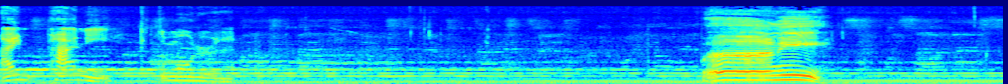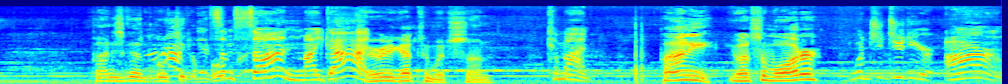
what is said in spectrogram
I'm Pani. Get the motor in it. Pani! Pani's gonna go Come take on, a get boat some ride. sun. My God. I God. already got too much sun. Come on. Pani, you want some water? What'd you do to your arm?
